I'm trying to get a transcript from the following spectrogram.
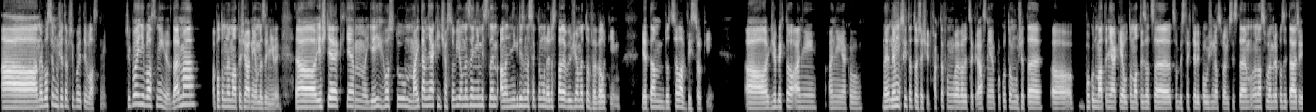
A nebo si můžete připojit i vlastní. Připojení vlastních je zdarma a potom nemáte žádné omezení. Uh, ještě k těm jejich hostům, mají tam nějaký časový omezení, myslím, ale nikdy jsme se k tomu nedostali a využijeme to ve velkým. Je tam docela vysoký. Uh, takže bych to ani, ani jako ne, nemusíte to řešit, fakt to funguje velice krásně, pokud to můžete, uh, pokud máte nějaké automatizace, co byste chtěli použít na svém systému, na svém repozitáři,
